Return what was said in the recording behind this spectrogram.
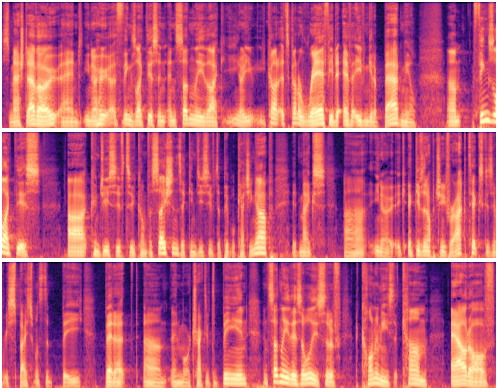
smashed avo and you know things like this and, and suddenly like you know you, you can't it's kind of rare for you to ever even get a bad meal um, things like this are conducive to conversations they're conducive to people catching up it makes uh, you know it, it, gives an opportunity for architects because every space wants to be better um, and more attractive to be in and suddenly there's all these sort of economies that come out of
